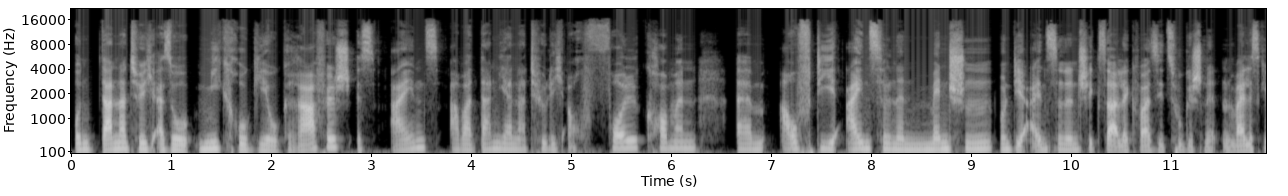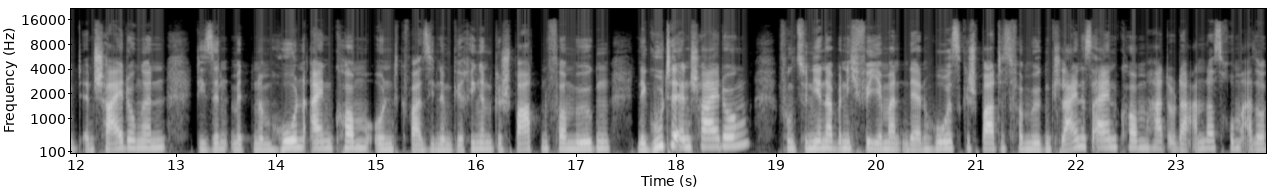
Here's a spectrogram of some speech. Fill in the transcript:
Und dann natürlich, also mikrogeografisch ist eins, aber dann ja natürlich auch vollkommen ähm, auf die einzelnen Menschen und die einzelnen Schicksale quasi zugeschnitten. Weil es gibt Entscheidungen, die sind mit einem hohen Einkommen und quasi einem geringen gesparten Vermögen eine gute Entscheidung, funktionieren aber nicht für jemanden, der ein hohes gespartes Vermögen, kleines Einkommen hat oder andersrum. Also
